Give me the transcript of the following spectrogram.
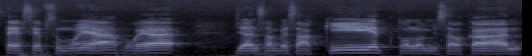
stay safe semua ya. Pokoknya jangan sampai sakit. Kalau misalkan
